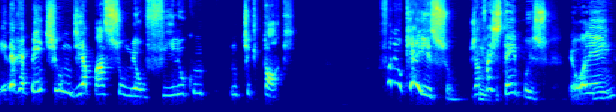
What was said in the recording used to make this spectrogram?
E de repente um dia passa o meu filho com um TikTok. Eu falei, o que é isso? Já faz tempo isso. Eu olhei, uhum.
